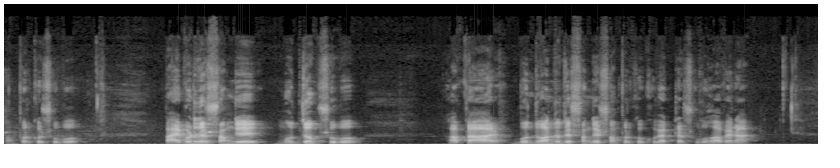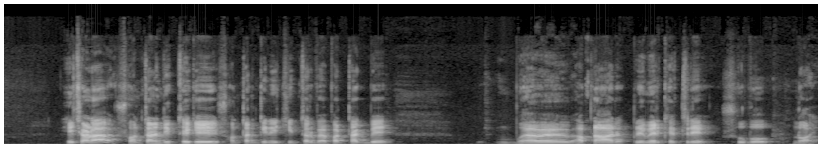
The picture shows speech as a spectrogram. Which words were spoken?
সম্পর্ক শুভ। ভাই বোনদের সঙ্গে মধ্যম শুভ। আপনার বন্ধুবান্ধবদের সঙ্গে সম্পর্ক খুব একটা শুভ হবে না। এছাড়া সন্তানের দিক থেকে সন্তানকে নিয়ে চিন্তার ব্যাপার থাকবে। আপনার প্রেমের ক্ষেত্রে শুভ নয়।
